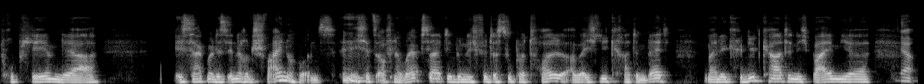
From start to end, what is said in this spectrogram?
Problem der, ich sag mal, des inneren Schweinehunds. Wenn mhm. ich jetzt auf einer Webseite bin, ich finde das super toll, aber ich liege gerade im Bett, meine Kreditkarte nicht bei mir, ja.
